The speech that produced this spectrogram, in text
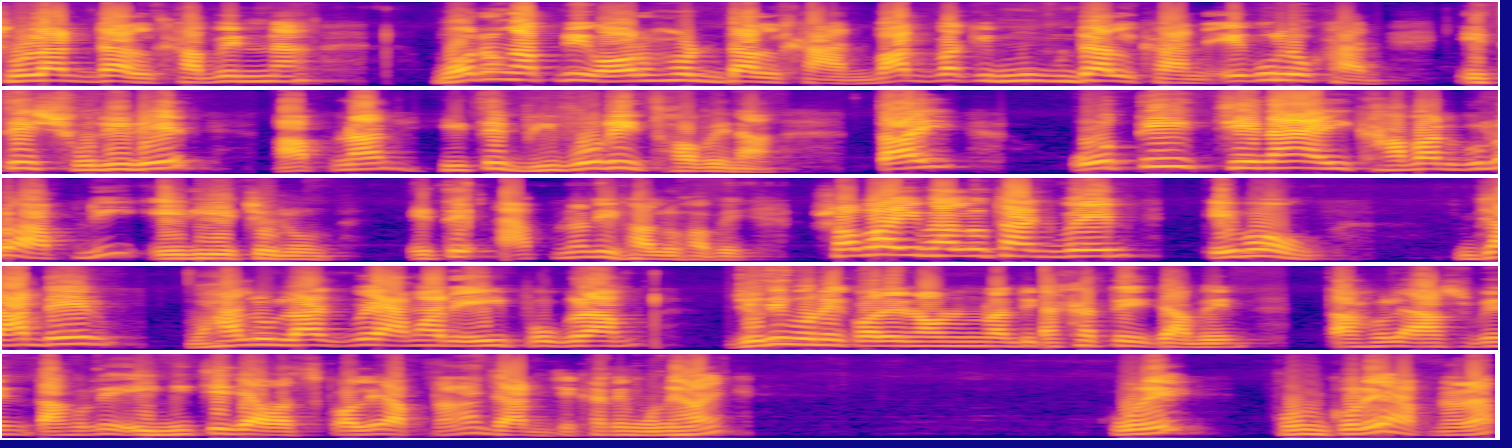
ছোলার ডাল খাবেন না বরং আপনি অরহর ডাল খান বাদ বাকি মুগ ডাল খান, এগুলো খান, এতে শরীরের আপনার হিতে বিপরীত হবে না। তাই অতি চেনা এই খাবারগুলো আপনি এড়িয়ে চলুন, এতে আপনারই ভালো হবে। সবাই ভালো থাকবেন এবং যাদের ভালো লাগবে আমার এই প্রোগ্রাম, যদি মনে করেন অনন্যাদি দেখাতে যাবেন, তাহলে আসবেন, তাহলে এই নিচে যাওয়া স্কলে আপনারা যার যেখানে মনে হয় করে, ফোন করে আপনারা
